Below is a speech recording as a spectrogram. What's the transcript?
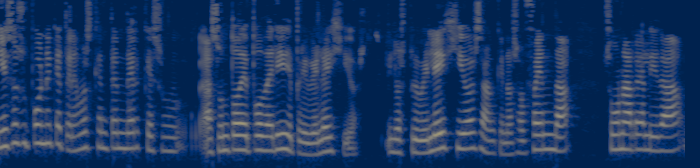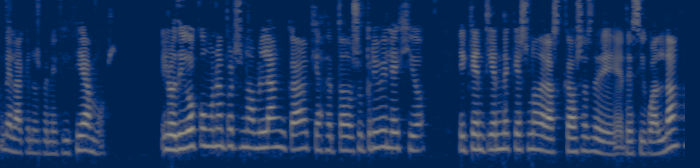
y eso supone que tenemos que entender que es un asunto de poder y de privilegios. Y los privilegios, aunque nos ofenda, son una realidad de la que nos beneficiamos. Y lo digo como una persona blanca que ha aceptado su privilegio y que entiende que es una de las causas de desigualdad.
